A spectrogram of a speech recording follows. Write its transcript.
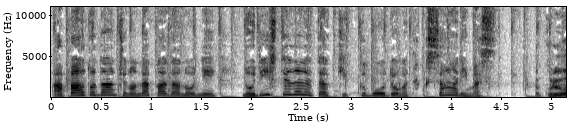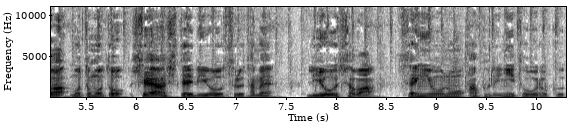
アパート団地の中などに乗り捨てられたキックボードがたくさんあります。これはもともとシェアして利用するため利用者は専用のアプリに登録。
